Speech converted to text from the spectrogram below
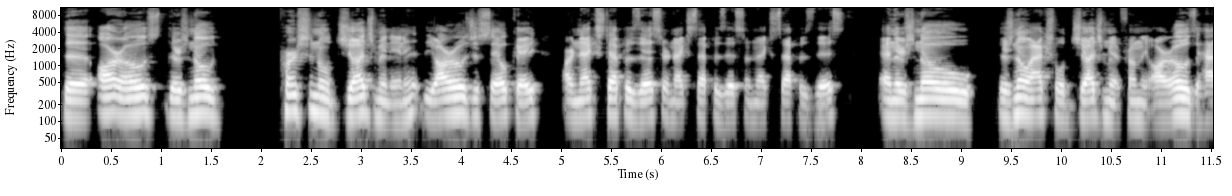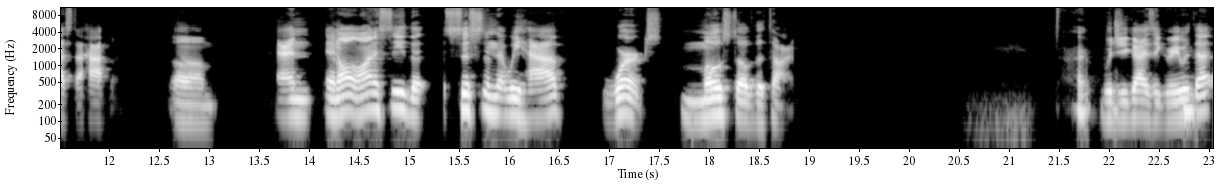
the ROs there's no personal judgment in it. The ROs just say, okay, our next step is this, our next step is this, our next step is this. and there's no there's no actual judgment from the ROs that has to happen. Um, and in all honesty, the system that we have works most of the time. Would you guys agree with that?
